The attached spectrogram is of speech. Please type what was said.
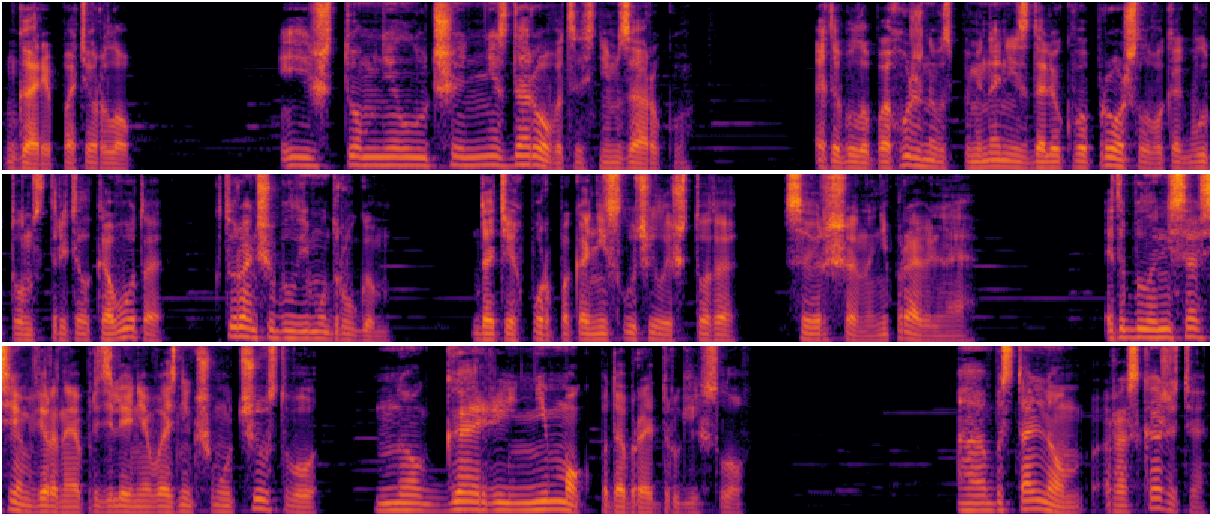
Гарри потер лоб и что мне лучше не здороваться с ним за руку. Это было похоже на воспоминание из далекого прошлого, как будто он встретил кого-то, кто раньше был ему другом, до тех пор, пока не случилось что-то совершенно неправильное. Это было не совсем верное определение возникшему чувству, но Гарри не мог подобрать других слов. «А об остальном расскажете?»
